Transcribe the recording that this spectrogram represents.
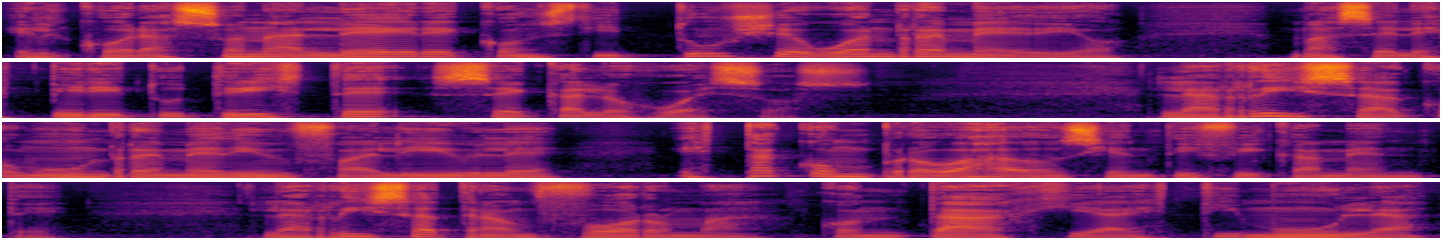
el corazón alegre constituye buen remedio, mas el espíritu triste seca los huesos. La risa como un remedio infalible está comprobado científicamente. La risa transforma, contagia, estimula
